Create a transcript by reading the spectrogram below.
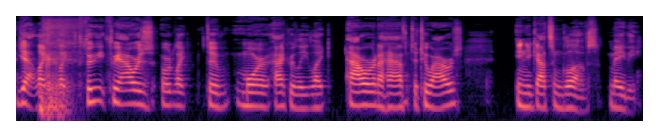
Yeah, like like three three hours, or like to more accurately, like hour and a half to two hours, and you got some gloves, maybe.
